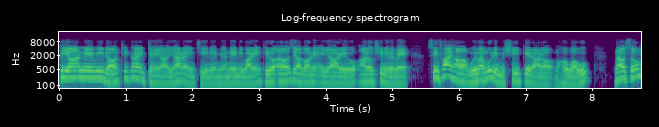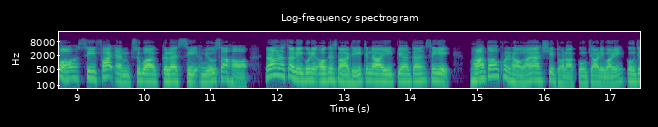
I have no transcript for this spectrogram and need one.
ဖျားနေပြီးတော့ထိခိုက်ဒဏ်ရာရနိုင်ခြေလည်းမြန်နေနေပါတယ်။ဒီလိုအံ့ဩစရာကောင်းတဲ့အရာတွေကိုအားလုံးရှိနေပေမဲ့ C5 ဟာဝေဖန်မှုတွေမရှိခဲ့တာတော့မဟုတ်ပါဘူး။နောက်ဆုံးမှာ C5M Super Galaxy အမျိုးအစားဟာ2024ခုနှစ်ဩဂတ်လအထိတနအီပြန်တန်းစရိတ် 98,508ဒေါ်လာကုန်ကျနေပါတယ်။ကုန်ကျ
